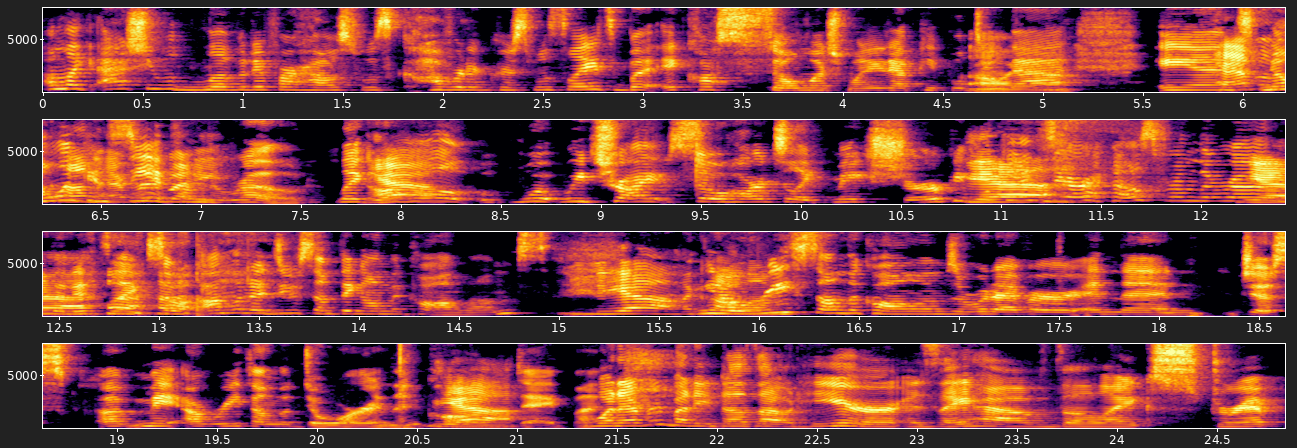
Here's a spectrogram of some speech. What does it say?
I'm like, Ashley would love it if our house was covered in Christmas lights, but it costs so much money to have people do Oh, that. And Have no one can see it from the road. Like Yeah. whole, what we try so hard to like make sure people Yeah. can't see our house from the road. Yeah. But it's like, so I'm gonna do something on the columns. yeah on the You know, wreaths on the columns or whatever, and then just a, a wreath on the door, and then call Yeah. it a day. But what everybody does out here is they have the like strip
